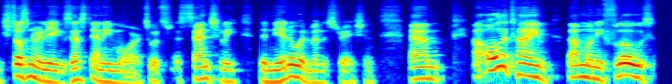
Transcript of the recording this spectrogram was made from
which doesn't really exist anymore. So it's essentially the NATO administration. Um, all the time that money flows,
